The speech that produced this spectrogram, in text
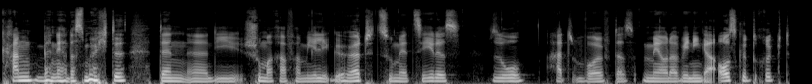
kann, wenn er das möchte, denn äh, die Schumacher-Familie gehört zu Mercedes. So hat Wolf das mehr oder weniger ausgedrückt.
